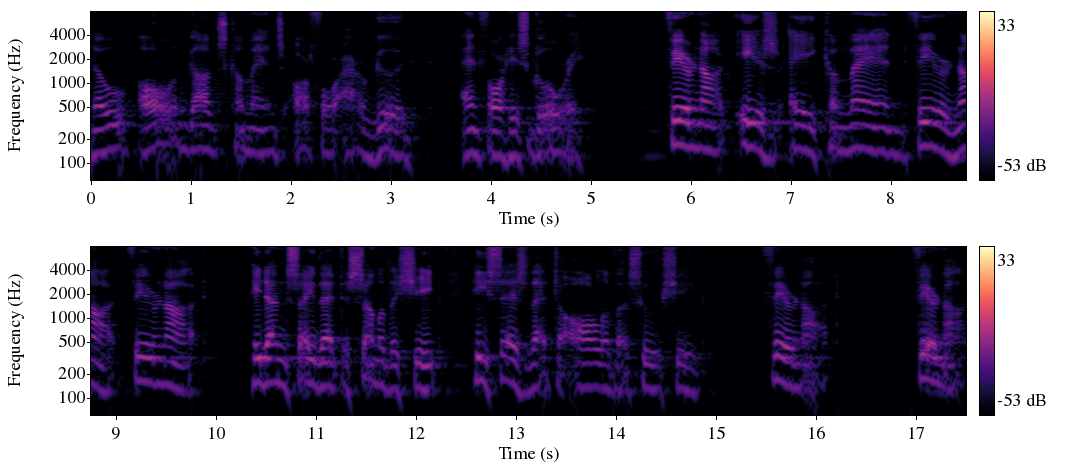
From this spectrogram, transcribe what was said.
No, all of God's commands are for our good and for His glory. Fear not is a command. Fear not, fear not. He doesn't say that to some of the sheep, He says that to all of us who are sheep. Fear not, fear not.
